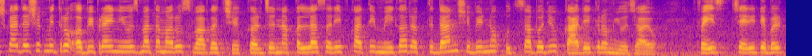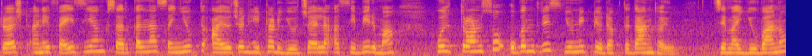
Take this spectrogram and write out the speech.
નમસ્કાર દર્શક મિત્રો, અભિપ્રાય ન્યૂઝમાં તમારું સ્વાગત છે. કરજણના કલ્લા શરીફ ખાતે મેગા રક્તદાન શિબિરનો ઉત્સાહભર્યો કાર્યક્રમ યોજાયો. ફૈઝ ચેરિટેબલ ટ્રસ્ટ અને ફૈઝ યંગ સર્કલના સંયુક્ત આયોજન હેઠળ યોજાયેલા આ શિબિરમાં કુલ ત્રણસો ઓગણત્રીસ યુનિટ રક્તદાન થયું, જેમાં યુવાનો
